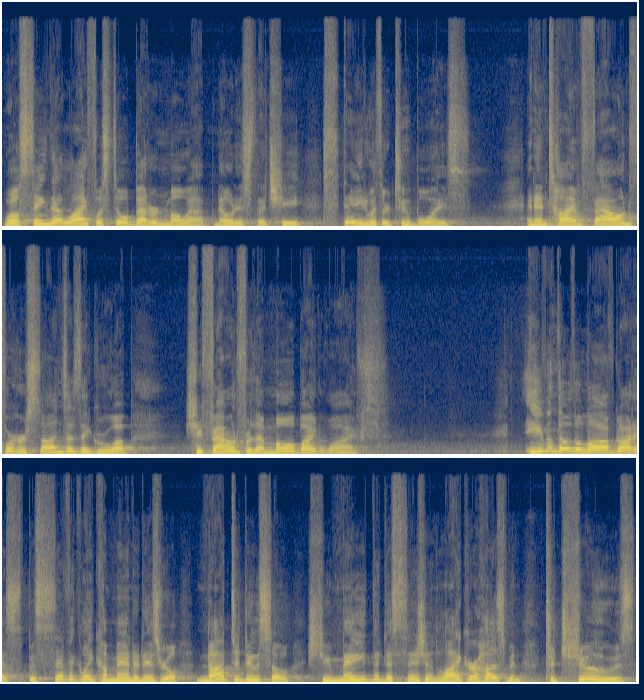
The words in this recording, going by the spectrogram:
Well, seeing that life was still better in Moab, notice that she stayed with her two boys and in time found for her sons as they grew up, she found for them Moabite wives. Even though the law of God has specifically commanded Israel not to do so, she made the decision, like her husband, to choose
